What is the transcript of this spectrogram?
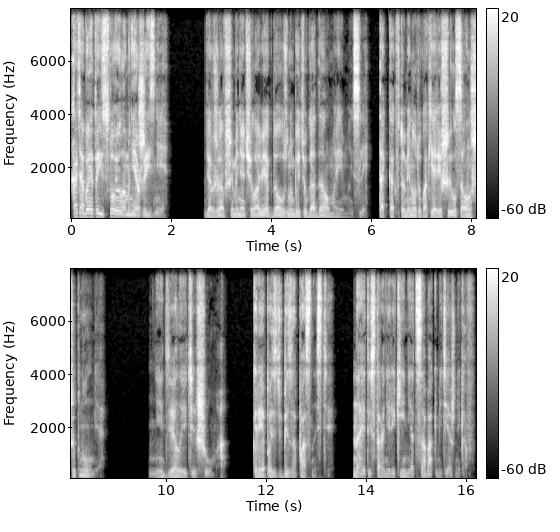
хотя бы это и стоило мне жизни. Державший меня человек, должен быть, угадал мои мысли, так как в ту минуту, как я решился, он шепнул мне. «Не делайте шума. Крепость в безопасности. На этой стороне реки нет собак-мятежников».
